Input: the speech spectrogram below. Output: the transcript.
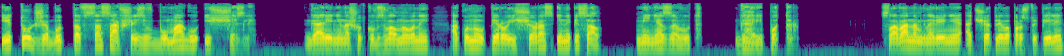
и тут же, будто всосавшись в бумагу, исчезли. Гарри, не на шутку взволнованный, окунул перо еще раз и написал «Меня зовут Гарри Поттер». Слова на мгновение отчетливо проступили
